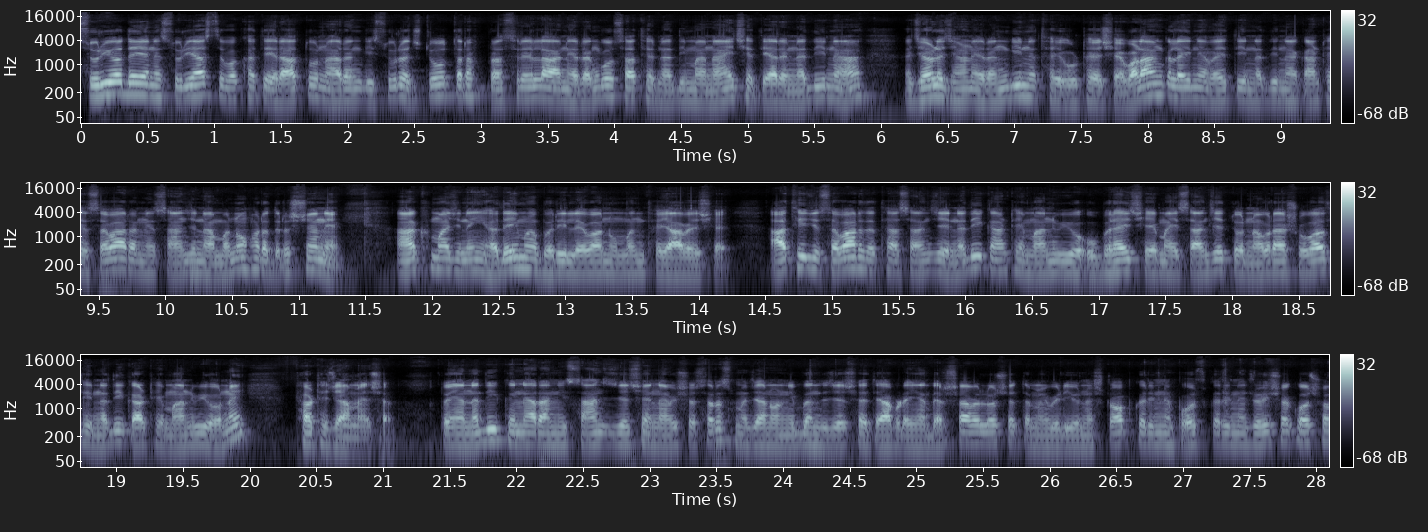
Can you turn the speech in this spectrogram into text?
સૂર્યોદય અને સૂર્યાસ્ત વખતે રાતો નારંગી સૂરજ તરફ પ્રસરેલા અને રંગો સાથે નદીમાં નાય છે, ત્યારે નદીના જળ જાણે રંગીન થઈ ઉઠે છે. વળાંક લઈને વહેતી નદીના કાંઠે સવાર અને સાંજના મનોહર દૃશ્યને આંખમાં જ નહીં, હૃદયમાં ભરી લેવાનું મન થઈ આવે છે. આથી જ સવાર તથા સાંજે નદી કાંઠે માનવીઓ ઉભરાય છે, એમાંય સાંજે તો નવરાશ હોવાથી નદી કાંઠે માનવીઓને ઠઠ જામે છે. તો અહીંયા નદી કિનારાની સાંજ જે છે એના વિશે સરસ મજાનો નિબંધ જે છે તે આપણે અહીંયા દર્શાવેલો છે. તમે વિડીયોને સ્ટોપ કરીને પોઝ કરીને જોઈ શકો છો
